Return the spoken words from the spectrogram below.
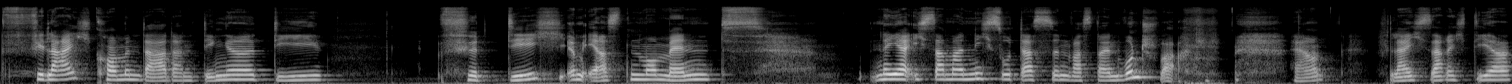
vielleicht kommen da dann Dinge, die für dich im ersten Moment naja, ich sag mal, nicht so das sind, was dein Wunsch war. ja, vielleicht sage ich dir,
